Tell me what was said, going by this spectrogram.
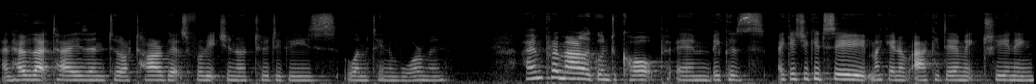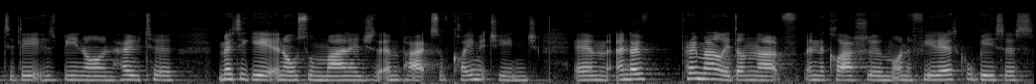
and how that ties into our targets for reaching our two degrees limiting of warming. I'm primarily going to COP um, because I guess you could say my kind of academic training to date has been on how to mitigate and also manage the impacts of climate change. Um, and I've primarily done that in the classroom on a theoretical basis.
